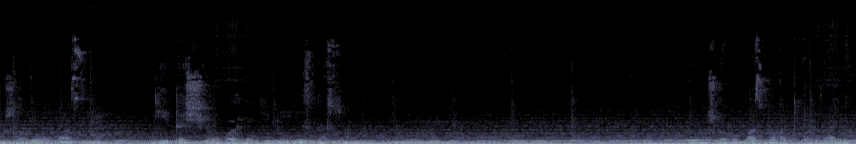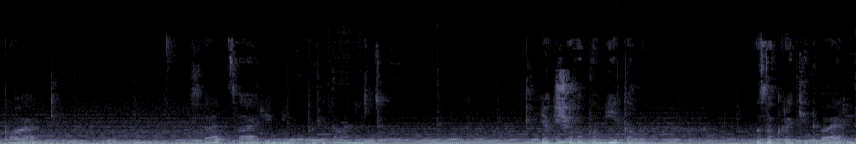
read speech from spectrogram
Можливо, у вас є діти ще у вигляді бізнесу. Можливо, у вас багато паралельних проєктів. Все це рівні відповідальності. Якщо ви помітили закриті двері,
